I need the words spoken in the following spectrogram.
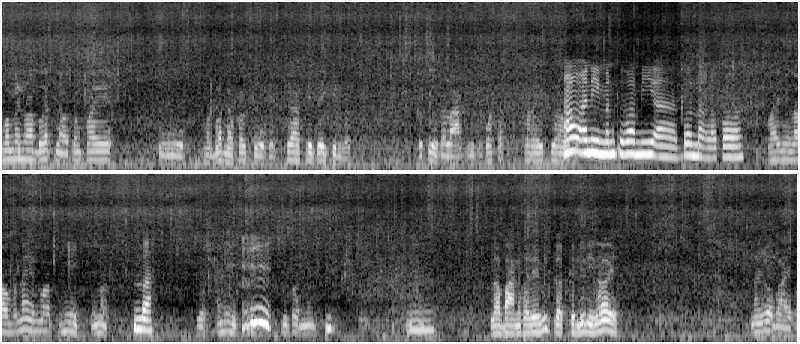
บ่แม่นว่าเบิดแล้วต้องค่อยปลูกถ้าเบิดแล้วค่อยปลูกเพื่อที่จะได้กินก็ไปซื้อตลาดอีกก็จักก็ได้เพื่อเอาอันนี้มันคือว่ามีอ่าต้นหมากแล้วก็ไปนี่เราในหมดนี่เห็นบ่เห็นบ่เกือบอันนี้มีต้นหนึงอืมระบาดก็เลยมันเกิดขึ้นอยู่นี่เลยนโยบายไป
